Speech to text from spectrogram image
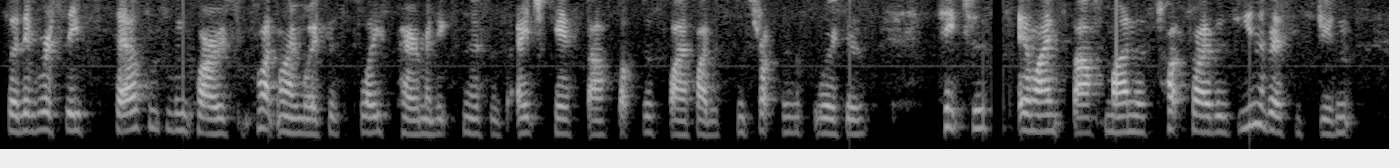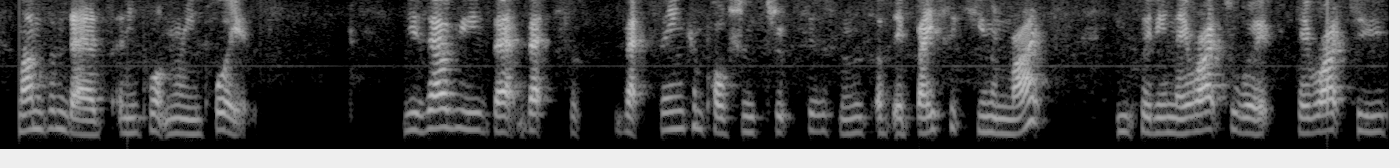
So they've received thousands of inquiries from frontline workers, police, paramedics, nurses, aged care staff, doctors, firefighters, constructors, workers, teachers, airline staff, miners, truck drivers, university students, mums and dads, and importantly, employers. It is our view that that's vaccine compulsion strips citizens of their basic human rights, including their right to work, their right to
